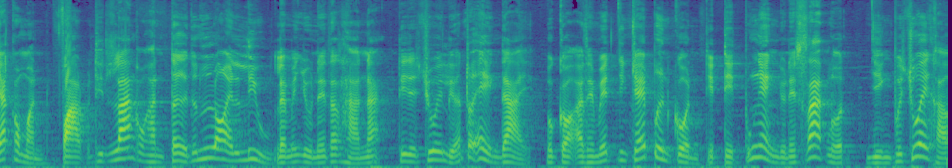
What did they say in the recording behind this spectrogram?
ยักษ์ของมัน ฟาดไปที่ร่างของฮันเตอร์จนลอยลิ้วและไม่อยู่ในสถานะที่จะช่วยเหลือตัวเองได้ผู้กอบอาร์เทมิสจึงใช้ปืนกลติดติดผู้แง่งอยู่ในซากรถยิงเพื่อช่วยเขา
